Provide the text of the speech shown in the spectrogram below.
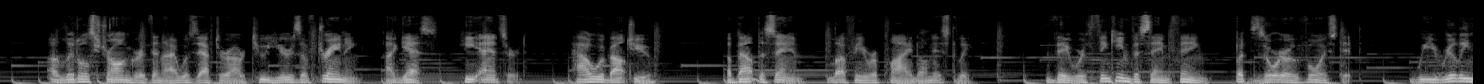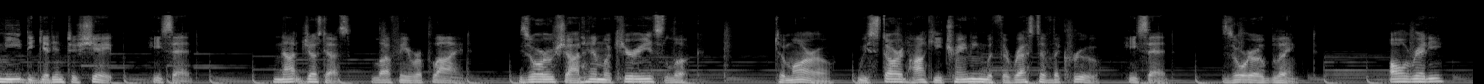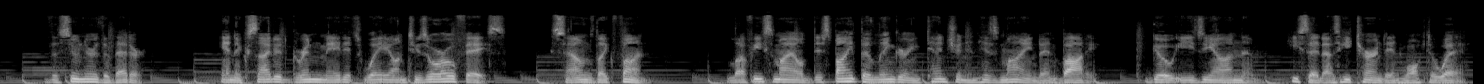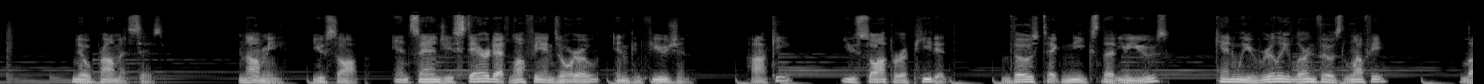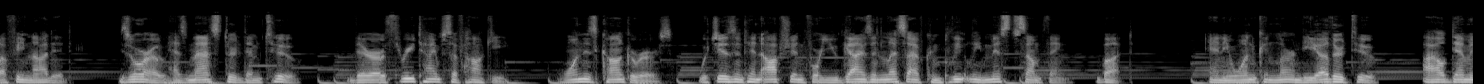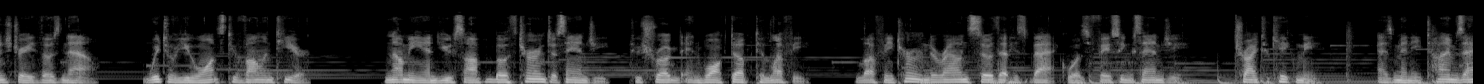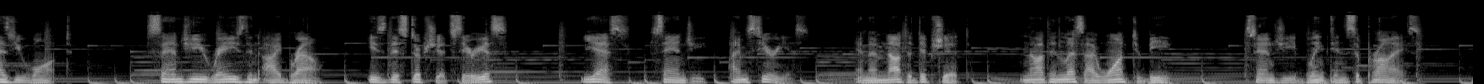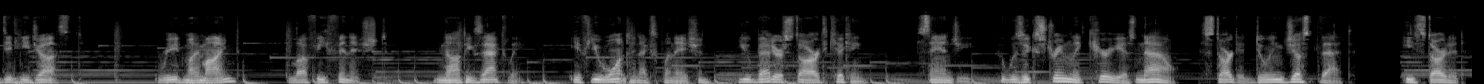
A little stronger than I was after our two years of training, I guess, he answered. How about you? About the same, Luffy replied honestly. They were thinking the same thing, but Zoro voiced it. We really need to get into shape, he said. Not just us, Luffy replied. Zoro shot him a curious look. Tomorrow, we start Haki training with the rest of the crew, he said. Zoro blinked. Already? The sooner the better. An excited grin made its way onto Zoro's face. Sounds like fun. Luffy smiled despite the lingering tension in his mind and body. Go easy on them, he said as he turned and walked away. No promises. Nami, Usopp, and Sanji stared at Luffy and Zoro in confusion. Haki? Usopp repeated. Those techniques that you use? Can we really learn those Luffy? Luffy nodded. Zoro has mastered them too. There are three types of Haki. One is Conquerors, which isn't an option for you guys unless I've completely missed something, but anyone can learn the other two. I'll demonstrate those now. Which of you wants to volunteer? Nami and Usopp both turned to Sanji, who shrugged and walked up to Luffy. Luffy turned around so that his back was facing Sanji. Try to kick me. As many times as you want. Sanji raised an eyebrow. Is this dipshit serious? Yes, Sanji, I'm serious. And I'm not a dipshit. Not unless I want to be. Sanji blinked in surprise. Did he just read my mind? Luffy finished. Not exactly. If you want an explanation, you better start kicking. Sanji, who was extremely curious now, started doing just that. He started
